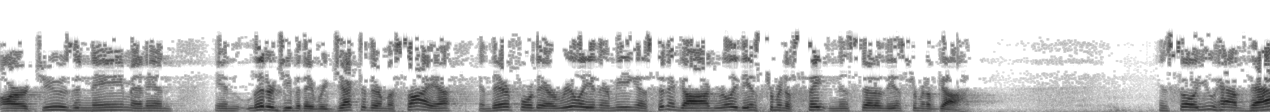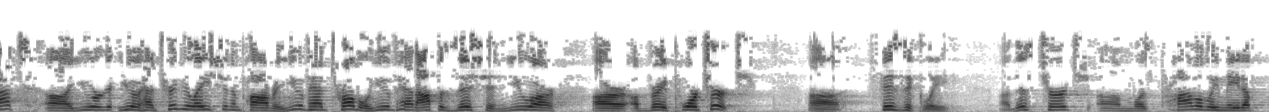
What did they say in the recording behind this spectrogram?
are Jews in name and in, in liturgy, but they've rejected their Messiah, and therefore they are really in their meeting in a synagogue, really the instrument of Satan instead of the instrument of God. And so you have that. Uh, you, are, you have had tribulation and poverty. You have had trouble. You have had opposition. You are, are a very poor church uh, physically. Uh, this church um, was probably made up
